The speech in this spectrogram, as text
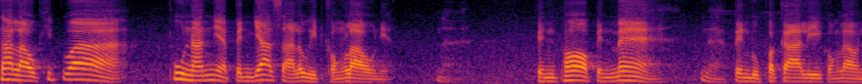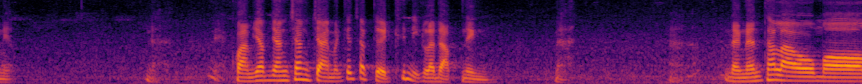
ถ้าเราคิดว่าผู้นั้นเนี่ยเป็นญาติสารวิตของเราเนี่ยนะเป็นพ่อเป็นแม่นะเป็นบุพการีของเราเนี่ยนะความยับยั้งชั่งใจมันก็จะเกิดขึ้นอีกระดับหนึ่งนะดังนั้นถ้าเรามอง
